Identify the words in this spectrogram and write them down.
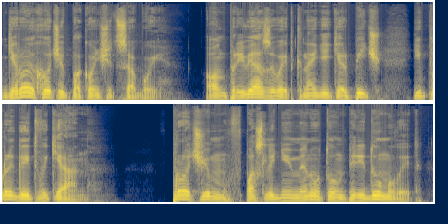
Герой хочет покончить с собой. Он привязывает к ноге кирпич и прыгает в океан. Впрочем, в последнюю минуту он передумывает –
